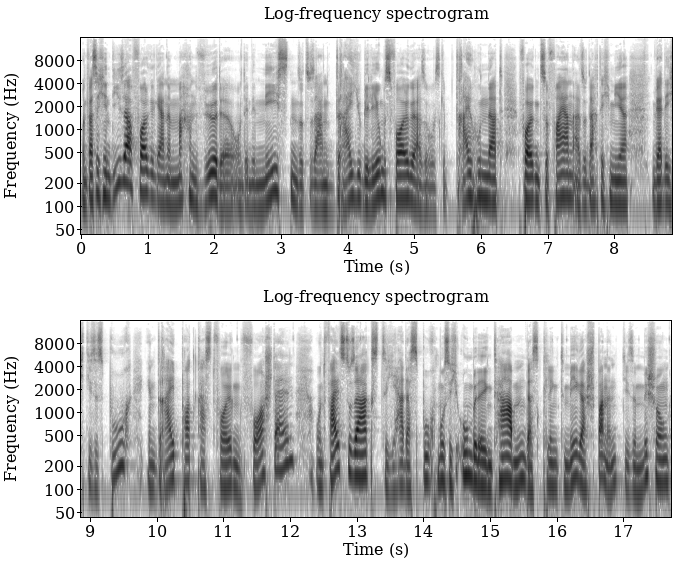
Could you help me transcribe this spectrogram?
Und was ich in dieser Folge gerne machen würde und in den nächsten sozusagen drei Jubiläumsfolge, also es gibt 300 Folgen zu feiern, also dachte ich mir, werde ich dieses Buch in drei Podcast-Folgen vorstellen. Und falls du sagst, ja, das Buch muss ich unbedingt haben, das klingt mega spannend, diese Mischung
